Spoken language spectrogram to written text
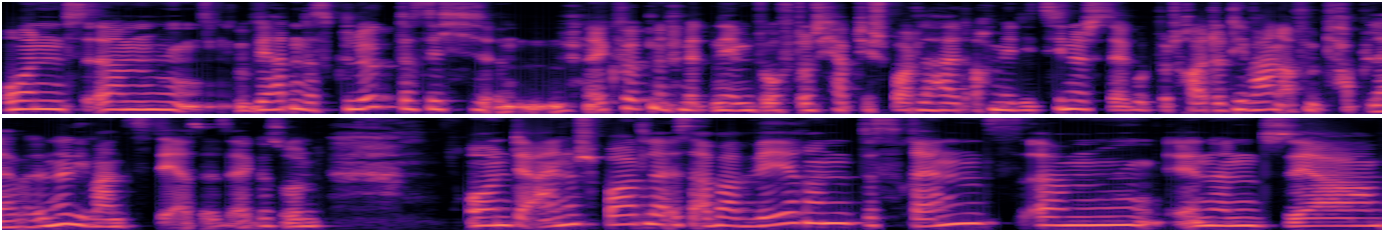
Und ähm, wir hatten das Glück, dass ich Equipment mitnehmen durfte. Und ich habe die Sportler halt auch medizinisch sehr gut betreut. Und die waren auf dem Top-Level. Ne? Die waren sehr, sehr, sehr gesund. Und der eine Sportler ist aber während des Rennens ähm, in einen sehr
